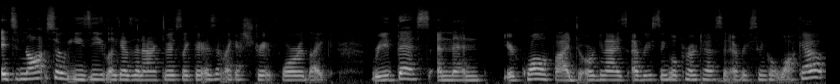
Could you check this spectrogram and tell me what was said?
it's not so easy like as an activist like there isn't like a straightforward like read this and then you're qualified to organize every single protest and every single walkout.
